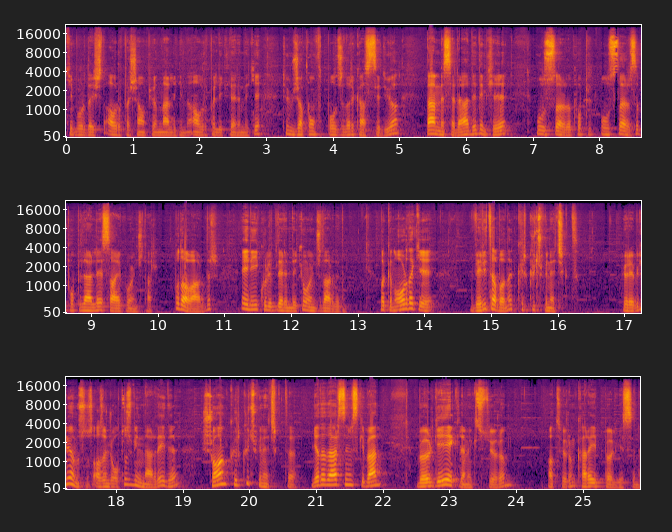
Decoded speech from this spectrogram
ki burada işte Avrupa Şampiyonlar Ligi'nde, Avrupa liglerindeki tüm Japon futbolcuları kastediyor. Ben mesela dedim ki uluslararası, popü, uluslararası popülerliğe sahip oyuncular. Bu da vardır. En iyi kulüplerindeki oyuncular dedim. Bakın oradaki veri tabanı 43 bine çıktı. Görebiliyor musunuz? Az önce 30 binlerdeydi. Şu an 43 bine çıktı. Ya da dersiniz ki ben bölgeyi eklemek istiyorum. Atıyorum Karayip bölgesini.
